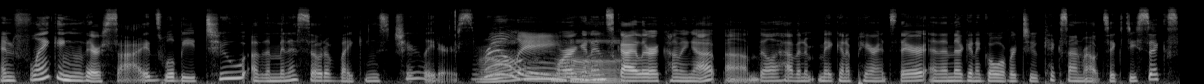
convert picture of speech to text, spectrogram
And flanking their sides will be two of the Minnesota Vikings cheerleaders. really? Morgan and Skylar are coming up. Um, they'll have an, make an appearance there, and then they're going to go over to Kicks on Route 66,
